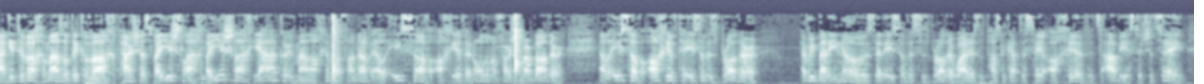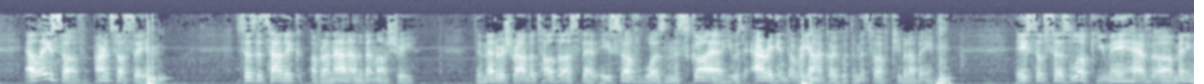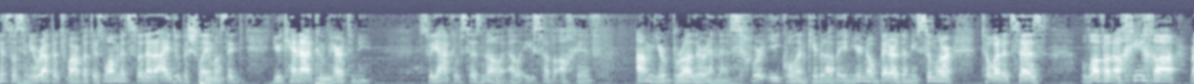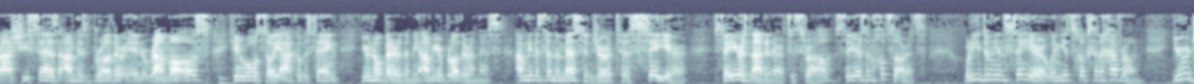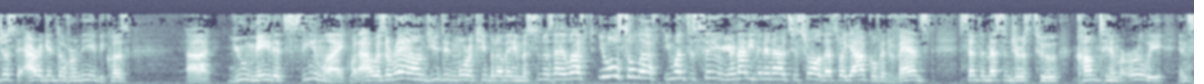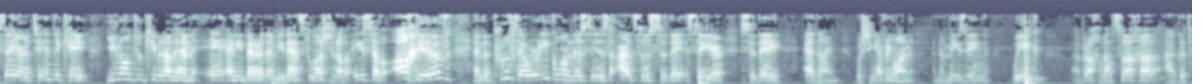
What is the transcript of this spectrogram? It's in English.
Agitavach Mazel Dekavach Parshas Vayishlach Vayishlach Yaakov Malachim Lefanav El Esav Achiv and all the mafarshim are bothered. El Esav Achiv to Esav his brother. Everybody knows that Esav is his brother. Why does the pasuk have to say Achiv? It's obvious. It should say El Esav Artsa Seir. Says the tzaddik of Ranana and the Ben Lashri. The Medrash Rabbah tells us that Esav was miskaya. He was arrogant over Yaakov with the mitzvah of kibbut Avim. Esav says, look, you may have uh, many mitzvahs in your repertoire, but there's one mitzvah that I do b'shlemos that you cannot compare to me. So Yaakov says, no, El Esav Achiv, I'm your brother in this. We're equal in Kibbut Avim. You're no better than me. Similar to what it says, Lavan Achicha, Rashi says, I'm his brother in Ramaos. Here also, Yaakov is saying, you're no better than me. I'm your brother in this. I'm going to send the messenger to Seir. Seir is not in Eretz Yisrael. Seir is in Chutz La'aretz. What are you doing in Seir when Yitzchak's in Hebron? You're just arrogant over me because uh, you made it seem like when I was around, you did more kibbut avim. As soon as I left, you also left. You went to Seir. You're not even in Eretz Yisrael. That's why Yaakov advanced, sent the messengers to come to him early in Seir to indicate you don't do kibbut avim any better than me. That's the lashon of Esav Achiv, and the proof that we're equal in this is Arza Seir Sedei Edaim. Wishing everyone an amazing week. A bracha b'atzlacha, a good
